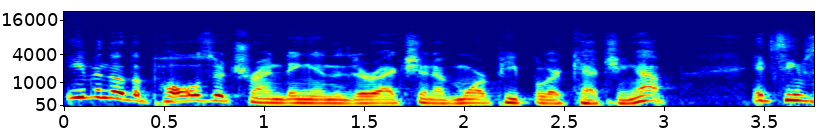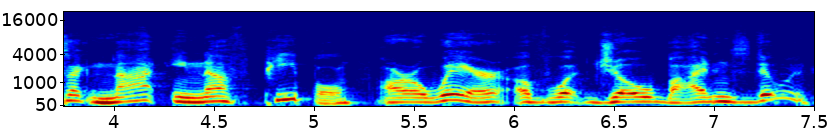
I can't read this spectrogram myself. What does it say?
even though the polls are trending in the direction of more people are catching up, it seems like not enough people are aware of what Joe Biden's doing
